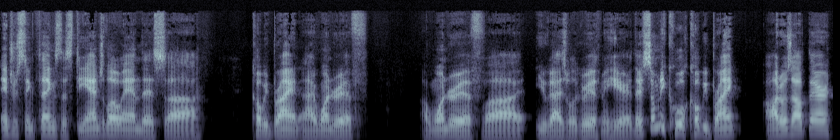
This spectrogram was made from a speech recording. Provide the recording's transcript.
interesting things. This D'Angelo and this uh, Kobe Bryant, and I wonder if I wonder if uh, you guys will agree with me here. There's so many cool Kobe Bryant autos out there,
